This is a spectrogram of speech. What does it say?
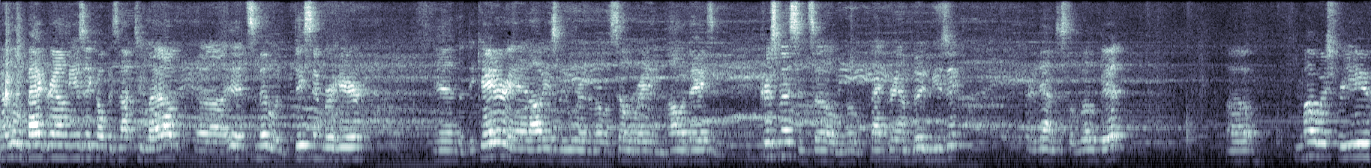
Got a little background music, hope it's not too loud. Uh, it's the middle of December here in the Decatur, and obviously we're in the middle of celebrating holidays and Christmas, and so a little background mood music. Turn it down just a little bit. Uh, my wish for you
